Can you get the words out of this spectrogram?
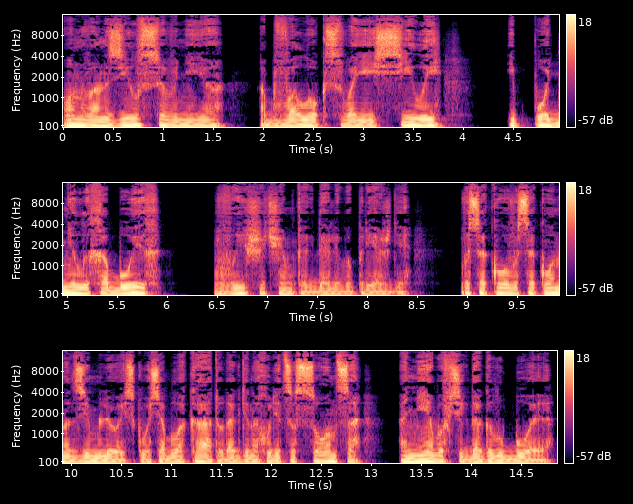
он вонзился в нее, обволок своей силой и поднял их обоих выше, чем когда-либо прежде — высоко-высоко над землей, сквозь облака, туда, где находится солнце, а небо всегда голубое.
